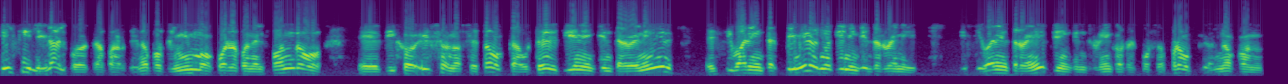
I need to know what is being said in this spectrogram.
Es ilegal, por otra parte, ¿no? Porque el mismo acuerdo con el fondo eh, dijo, eso no se toca, ustedes tienen que intervenir, eh, si van a primero no tienen que intervenir, y si van a intervenir, tienen que intervenir con recursos propios, no con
